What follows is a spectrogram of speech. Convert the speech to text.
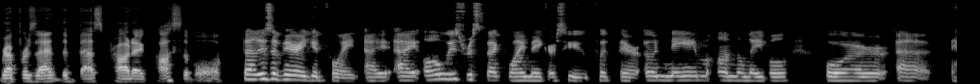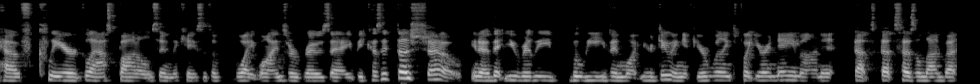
represent the best product possible. That is a very good point. I, I always respect winemakers who put their own name on the label or uh, have clear glass bottles in the cases of white wines or rosé because it does show you know that you really believe in what you're doing if you're willing to put your name on it that's that says a lot about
